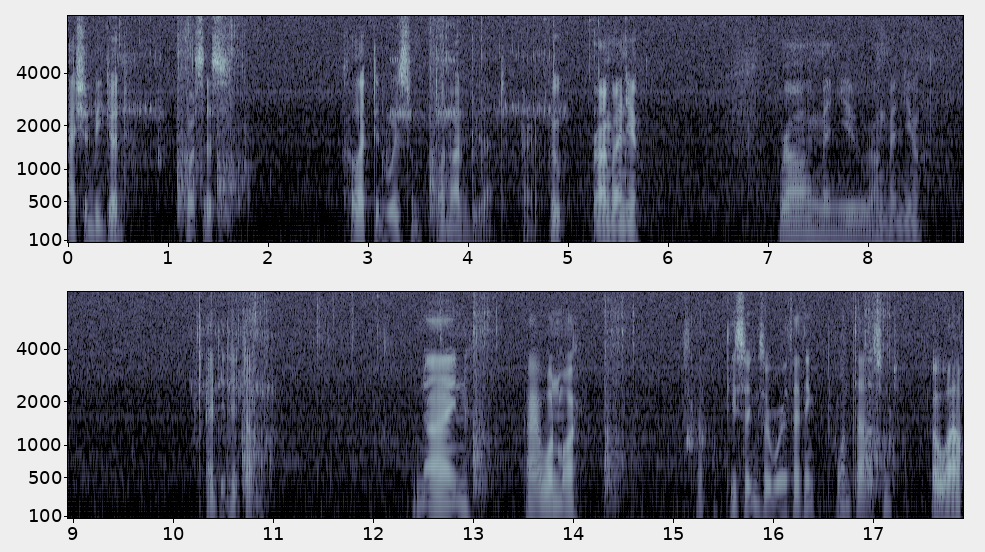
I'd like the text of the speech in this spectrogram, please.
I should be good. What's this? Collected wisdom. Don't know how to do that. Alright. Oop, wrong menu. Wrong menu, wrong menu. I did hit done. Nine. Alright, one more. So these things are worth, I think, 1,000. Oh, wow.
